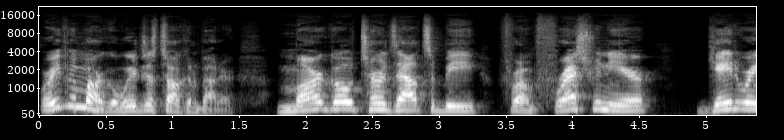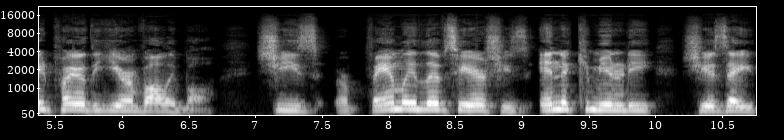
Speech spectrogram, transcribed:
or even Margot, we were just talking about her. Margot turns out to be from freshman year, Gatorade Player of the Year in volleyball. She's her family lives here. She's in the community. She is a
